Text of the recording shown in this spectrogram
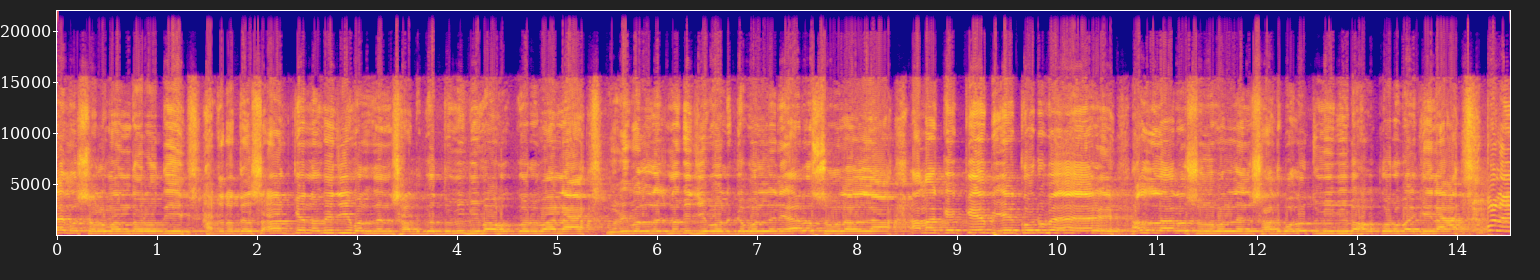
এ মুসলমান দরদি হাজরতে সাদকে নবীজি বললেন সাদকে তুমি বিবাহ করবা না। নবী বললেন নবীজি বলকে বললেন এ রসুল আল্লাহ আমাকে কে বিয়ে করবে? আল্লাহ রসুল বললেন, সাদ, বলো তুমি বিবাহ করবা কিনা? বলে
